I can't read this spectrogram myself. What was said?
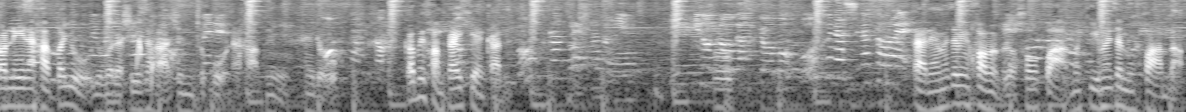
ตอนนี้นะครับก็อยู่ยูบาดาชิสาขาชินจูกุนะครับนี่ให้ดู ก็มีความใกล้เคียงกัน แต่เนี้ยมันจะมีความแบบโลคอลกว่า เมื่อกี้มันจะมีความแบบ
